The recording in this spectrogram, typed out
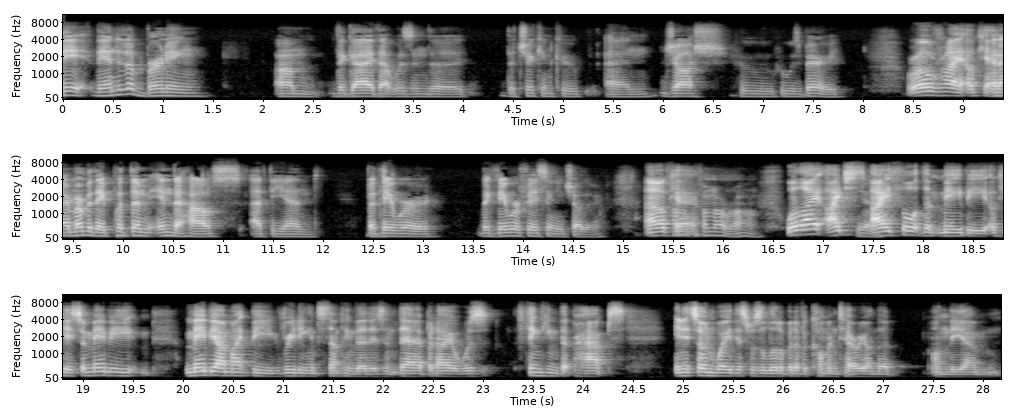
they they ended up burning um the guy that was in the the chicken coop and Josh who who was buried. oh right okay And I remember they put them in the house at the end, but they were like they were facing each other. If I'm- okay If I'm not wrong. Well, I, I just Yeah. I thought that maybe okay, so maybe maybe I might be reading into something that isn't there, but I was thinking that perhaps in its own way this was a little bit of a commentary on the on the um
